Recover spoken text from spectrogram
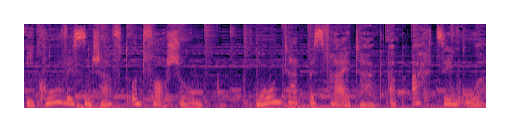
IQ Wissenschaft und Forschung. Montag bis Freitag ab 18 Uhr.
